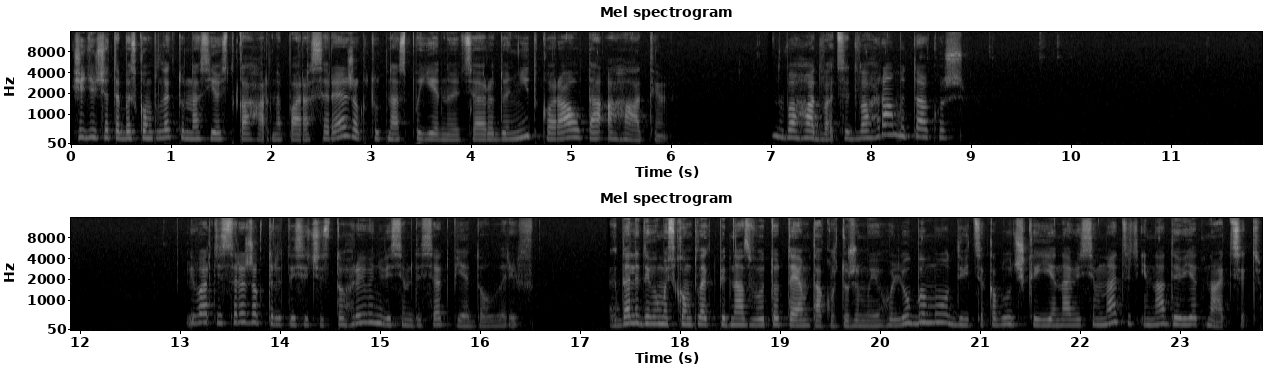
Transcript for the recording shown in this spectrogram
Ще, дівчата, без комплекту у нас є ось така гарна пара сережок. Тут у нас поєднуються родоніт, корал та агати. Вага 22 грами також. І вартість сережок 3100 гривень 85 доларів. Далі дивимось комплект під назвою Тотем. Також дуже ми його любимо. Дивіться, каблучки є на 18 і на 19.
